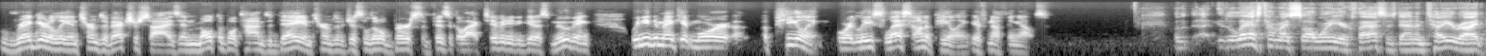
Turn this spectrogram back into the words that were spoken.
regularly in terms of exercise and multiple times a day in terms of just little bursts of physical activity to get us moving, we need to make it more uh, appealing or at least less unappealing, if nothing else. Well, the last time I saw one of your classes down in Telluride,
